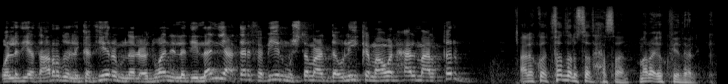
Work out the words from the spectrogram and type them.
والذي يتعرض لكثير من العدوان الذي لن يعترف به المجتمع الدولي كما هو الحال مع القرب. على كل تفضل أستاذ حسن ما رأيك في ذلك؟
